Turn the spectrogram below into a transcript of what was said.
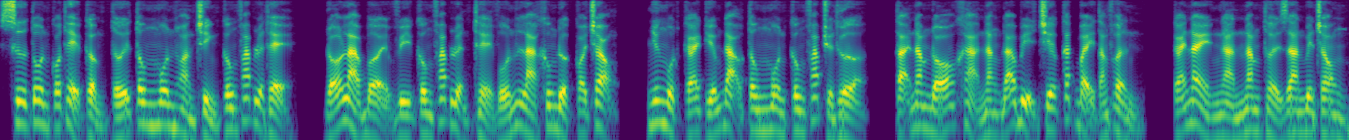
Sư tôn có thể cầm tới tông môn hoàn chỉnh công pháp luyện thể, đó là bởi vì công pháp luyện thể vốn là không được coi trọng, nhưng một cái kiếm đạo tông môn công pháp truyền thừa, tại năm đó khả năng đã bị chia cắt bảy tám phần, cái này ngàn năm thời gian bên trong,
